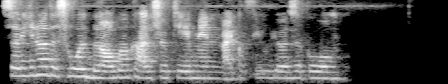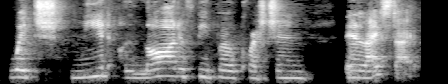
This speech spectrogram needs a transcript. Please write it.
So you know this whole blogger culture came in like a few years ago which made a lot of people question their lifestyle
